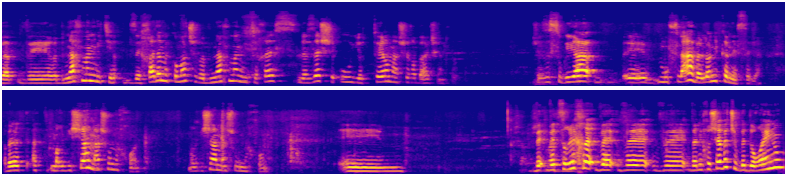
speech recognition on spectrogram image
ורב נחמן. זה אחד המקומות שרב נחמן מתייחס לזה שהוא יותר מאשר הבעל שם טוב. שזו סוגיה אה, מופלאה, אבל לא ניכנס אליה. אבל את, את מרגישה משהו נכון. מרגישה משהו נכון. אה, וצריך, ואני חושבת שבדורנו,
